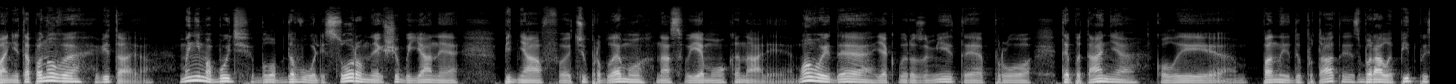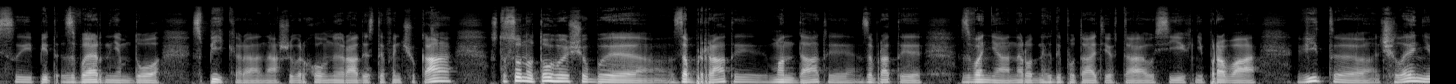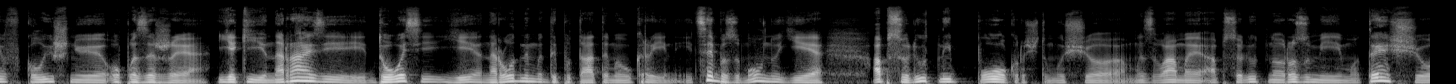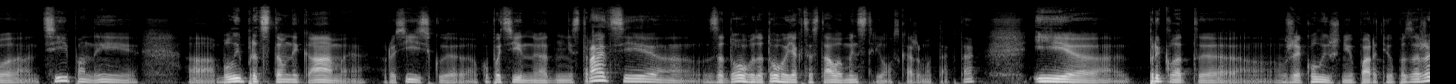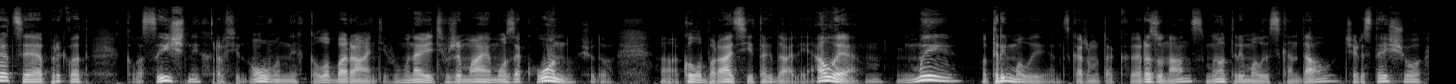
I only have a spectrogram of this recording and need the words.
Пані та панове, вітаю. Мені, мабуть, було б доволі соромно, якщо б я не підняв цю проблему на своєму каналі. Мова йде, як ви розумієте, про те питання, коли пани депутати збирали підписи під зверненням до спікера нашої Верховної Ради Стефанчука стосовно того, щоб забрати мандати, забрати звання народних депутатів та усі їхні права від е, членів колишньої ОПЗЖ, які наразі досі є народними депутатами України. І це безумовно є абсолютний покруч, тому що ми з вами абсолютно розуміємо те, що ці пани були представниками російської окупаційної адміністрації задовго до того, як це стало мейнстрімом, скажімо так. так? І е, приклад е, вже колишньої партії ОПЗЖ це приклад класичних рафінованих колаборантів. Ми навіть вже маємо закон щодо колаборації і так далі. Але ми отримали, скажімо так, резонанс, ми отримали скандал через те, що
